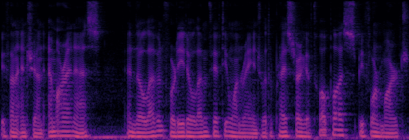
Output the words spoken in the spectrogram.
we found entry on MRNS in the 1140 to 1151 range with a price target of 12 plus before March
